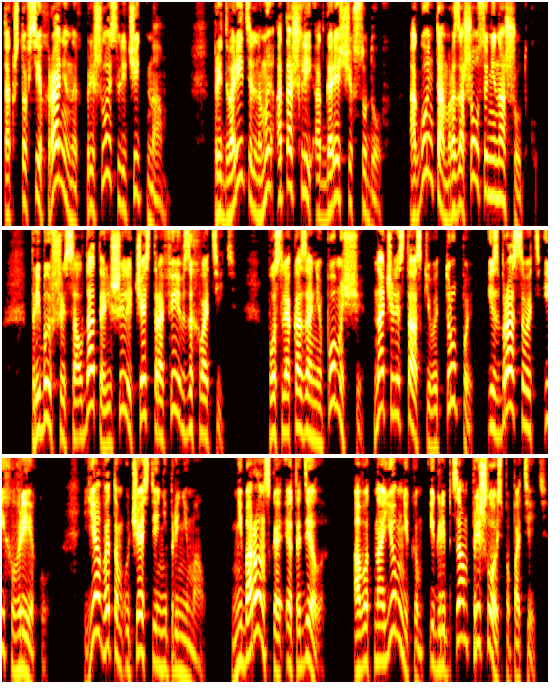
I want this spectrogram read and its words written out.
так что всех раненых пришлось лечить нам. Предварительно мы отошли от горящих судов. Огонь там разошелся не на шутку. Прибывшие солдаты решили часть трофеев захватить. После оказания помощи начали стаскивать трупы и сбрасывать их в реку. Я в этом участие не принимал. Не баронское это дело, а вот наемникам и гребцам пришлось попотеть.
